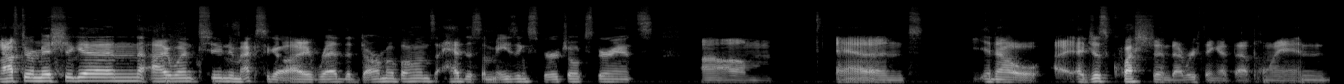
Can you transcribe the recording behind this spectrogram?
after michigan i went to new mexico. I read the dharma bums i had this amazing spiritual experience. Um and you know i, I just questioned everything at that point. And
